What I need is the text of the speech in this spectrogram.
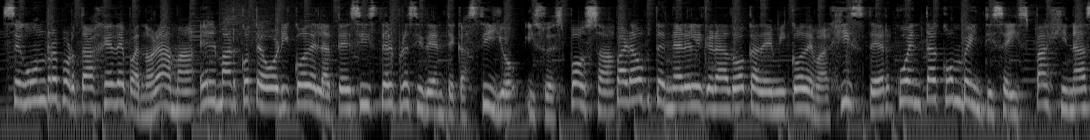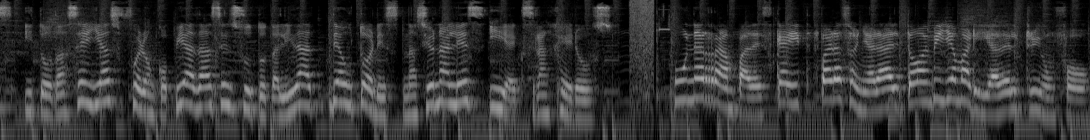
Según reportaje de Panorama, el marco teórico de la tesis del presidente Castillo y su esposa para obtener el grado académico de magíster cuenta con 26 páginas y todas ellas fueron copiadas en su totalidad de autores nacionales y extranjeros una rampa de skate para soñar alto en Villa María del Triunfo.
